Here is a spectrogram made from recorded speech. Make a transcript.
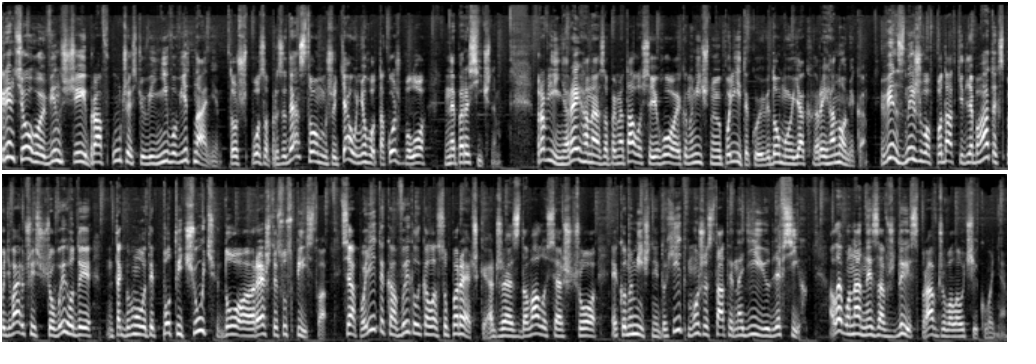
Крім цього, він ще й брав участь у війні во В'єтнамі. Тож, поза президентством, життя у нього також було непересічним. Правління Рейгана запам'яталося його економічною політикою, відомою як рейганоміка. Він знижував податки для багатих, сподіваючись, що вигоди, так би мовити, потечуть до решти суспільства. Ця політика викликала суперечки, адже здавалося, що економічний дохід може стати надією для всіх, але вона не завжди справджувала очікування.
